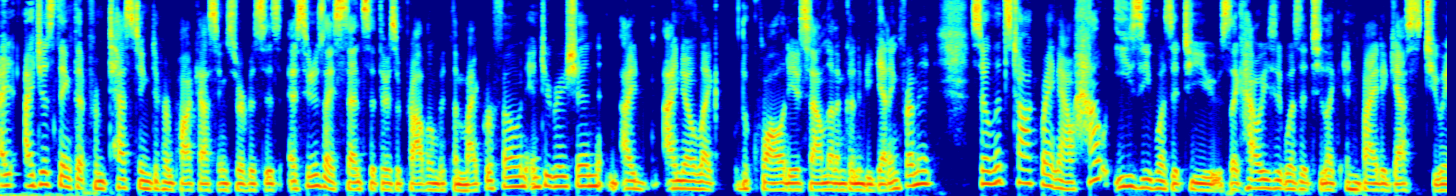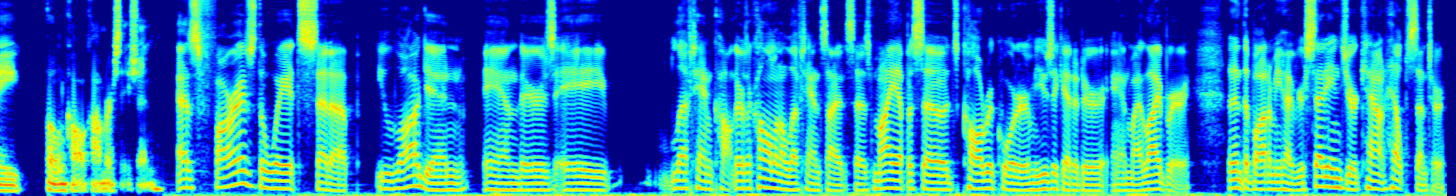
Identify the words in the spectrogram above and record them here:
I, I just think that from testing different podcasting services, as soon as I sense that there's a problem with the microphone integration, I I know like the quality of sound that I'm going to be getting from it. So let's talk right now. How easy was it to use? Like how easy was it to like invite a guest to a phone call conversation? as far as the way it's set up, you log in and there's a left hand column. There's a column on the left hand side that says my episodes, call recorder, music editor, and my library. Then at the bottom you have your settings, your account, help center.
